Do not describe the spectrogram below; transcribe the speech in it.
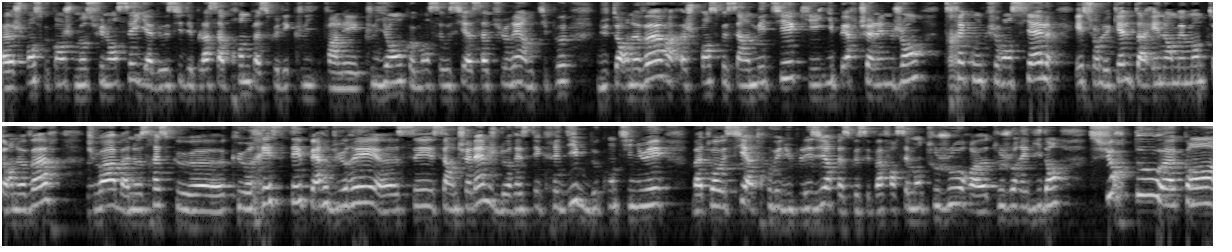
je pense que quand je me suis lancée, il y avait aussi des places à prendre parce que les, enfin, les clients commençaient aussi à saturer un petit peu du turnover. Je pense que c'est un métier qui est hyper challengeant, très concurrentiel et sur lequel tu as énormément de turnover. Tu vois, bah, ne serait-ce que, rester perdurer, euh, c'est un challenge de rester crédible, de continuer bah toi aussi à trouver du plaisir parce que c'est pas forcément toujours toujours évident, surtout quand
